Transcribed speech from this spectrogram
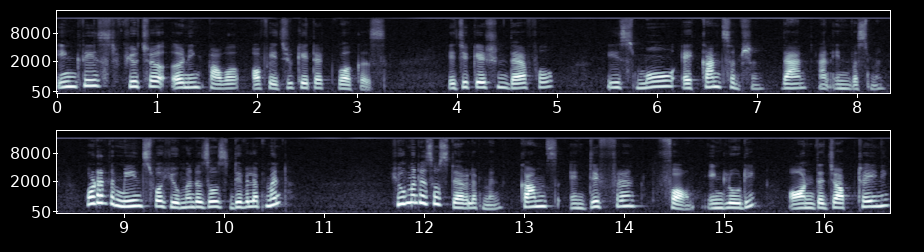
increased future earning power of educated workers. Education therefore is more a consumption than an investment. What are the means for human resource development? Human resource development comes in different form including on the job training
